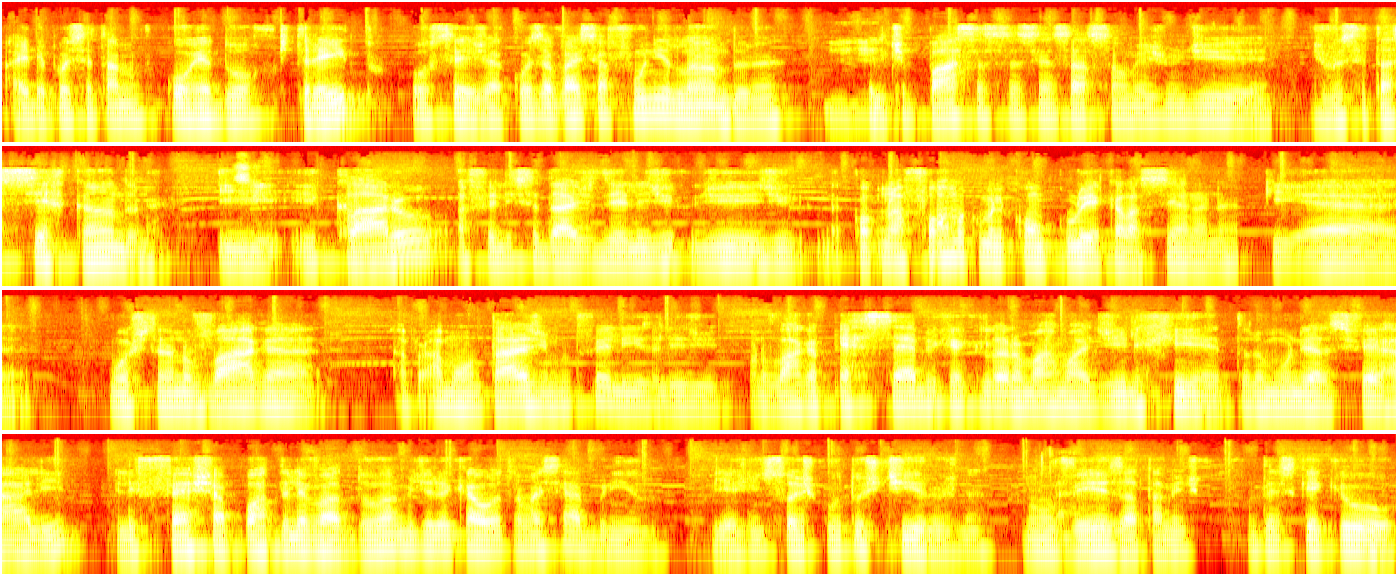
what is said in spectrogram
aí depois você tá num corredor estreito, ou seja, a coisa vai se afunilando, né? Uhum. Ele te passa essa sensação mesmo de, de você estar tá cercando, né? E, e, claro, a felicidade dele de, de, de, na forma como ele conclui aquela cena, né? Que é mostrando Varga a, a, montagem muito feliz ali de quando Varga percebe que aquilo era uma armadilha que todo mundo ia se ferrar ali, ele fecha a porta do elevador à medida que a outra vai se abrindo. E a gente só escuta os tiros, né? Não é. vê exatamente o que acontece, o que, que o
